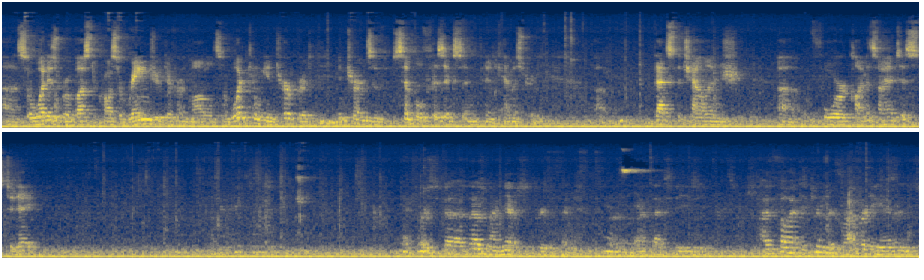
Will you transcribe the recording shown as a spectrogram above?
uh, so what is robust across a range of different models and what can we interpret in terms of simple physics and, and chemistry? Uh, that's the challenge uh, for climate scientists today. Yeah, first, uh, that was a magnificent presentation. Uh, that, that's the easy. I thought in terms of corroborating evidence,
